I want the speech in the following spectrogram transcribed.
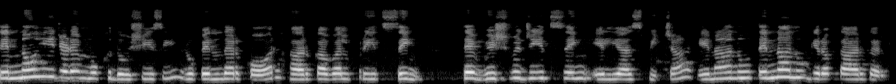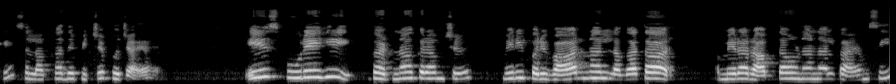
ਤਿੰਨੋਂ ਹੀ ਜਿਹੜੇ ਮੁੱਖ ਦੋਸ਼ੀ ਸੀ, ਰੁਪਿੰਦਰ ਕੌਰ, ਹਰਕਵਲਪ੍ਰੀਤ ਸਿੰਘ ਤੇ ਵਿਸ਼ਵਜੀਤ ਸਿੰਘ ਇਲੀਆਸ ਪਿੱਚਾ, ਇਹਨਾਂ ਨੂੰ ਤਿੰਨਾਂ ਨੂੰ ਗ੍ਰਿਫਤਾਰ ਕਰਕੇ ਸਲਾਖਾ ਦੇ ਪਿੱਛੇ ਪਹੁੰਚਾਇਆ ਹੈ। ਇਸ ਪੂਰੇ ਹੀ ਘਟਨਾਕ੍ਰਮ 'ਚ ਮੇਰੀ ਪਰਿਵਾਰ ਨਾਲ ਲਗਾਤਾਰ ਮੇਰਾ ਰਾਬਤਾ ਉਹਨਾਂ ਨਾਲ ਕਾਇਮ ਸੀ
